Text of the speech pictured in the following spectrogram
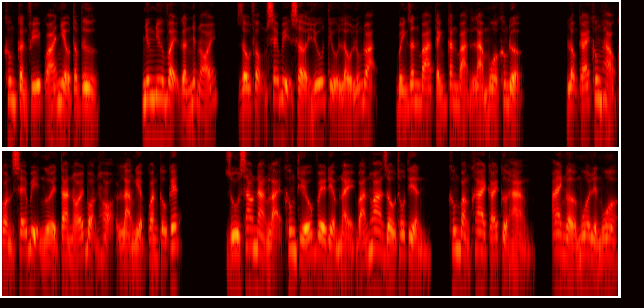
không cần phí quá nhiều tâm tư. Nhưng như vậy gần nhất nói, dầu phộng sẽ bị sở hữu tiểu lầu lũng đoạn, bình dân ba tánh căn bản là mua không được. Lộng cái không hảo còn sẽ bị người ta nói bọn họ là nghiệp quan cấu kết. Dù sao nàng lại không thiếu về điểm này bán hoa dầu thô tiền, không bằng khai cái cửa hàng, ai ngờ mua liền mua.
